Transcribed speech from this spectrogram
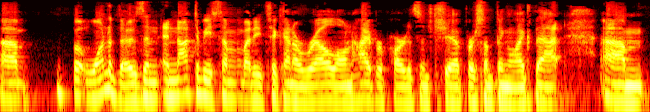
Um, but one of those, and, and not to be somebody to kind of rail on hyperpartisanship or something like that, um,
